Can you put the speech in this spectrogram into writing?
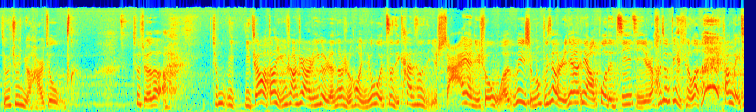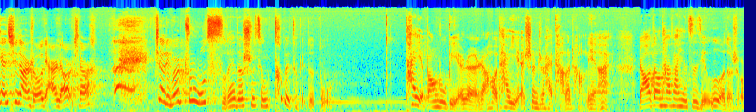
就这女孩就就觉得，哎，就你你知道，当你遇上这样的一个人的时候，你就会自己看自己啥呀？你说我为什么不像人家那样过得积极？然后就变成了他每天去那儿的时候，俩人聊会儿天儿，这里边诸如此类的事情特别特别的多。他也帮助别人，然后他也甚至还谈了场恋爱。然后当他发现自己饿的时候，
